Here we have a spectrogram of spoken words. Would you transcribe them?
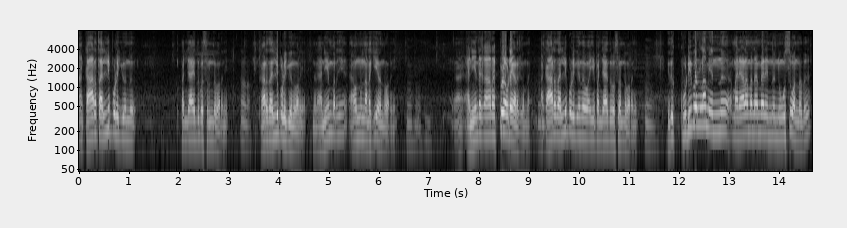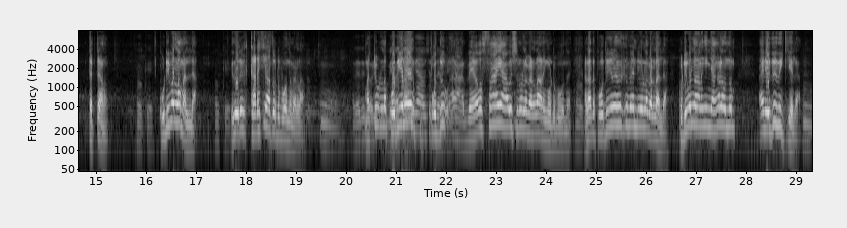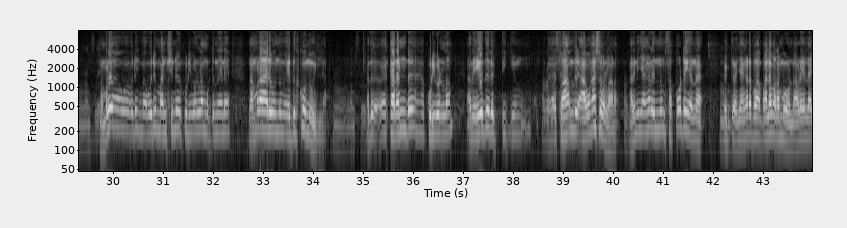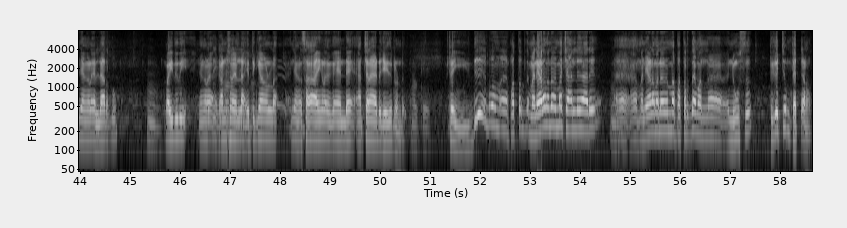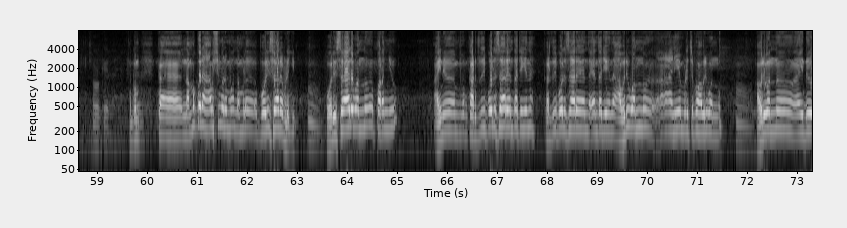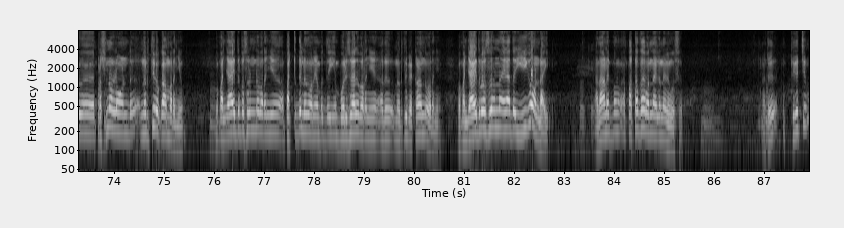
ആ കാർ തല്ലിപ്പൊളിക്കുമെന്ന് പഞ്ചായത്ത് പ്രസിഡന്റ് പറഞ്ഞു. കാർ തല്ലിപ്പൊളിക്കുമെന്ന് പറഞ്ഞു. അനിയൻ പറഞ്ഞ് അതൊന്നും നടക്കുകയാണെന്ന് നടക്കുകയെന്ന് പറഞ്ഞു. അനിയന്റെ കാർ എപ്പോഴും അവിടെ കിടക്കുന്നത് ആ കാർ തല്ലിപ്പൊളിക്കുമെന്ന് ഈ പഞ്ചായത്ത് പ്രസിഡന്റ് പറഞ്ഞു. ഇത് കുടിവെള്ളം എന്ന് മലയാള മനോരമയിൽ ഇന്ന് ന്യൂസ് വന്നത് തെറ്റാണ്. കുടിവെള്ളമല്ല. ഇതൊരു കടയ്ക്കകത്തോട്ട് പോകുന്ന വെള്ളം മറ്റുള്ള പൊതുജന പൊതു വ്യവസായ ആവശ്യത്തിനുള്ള വെള്ളമാണ് ഇങ്ങോട്ട് പോകുന്നത് അല്ലാതെ പൊതുജനങ്ങൾക്ക് വേണ്ടിയുള്ള വെള്ളമല്ല. കുടിവെള്ളമാണെങ്കിൽ ഞങ്ങളൊന്നും അതിനെതിര് നിൽക്കുകയല്ല. നമ്മൾ ഒരു ഒരു മനുഷ്യന് കുടിവെള്ളം മുട്ടുന്നതിന് നമ്മളാരും ഒന്നും എതിർക്കൊന്നുമില്ല. അത് കറണ്ട് കുടിവെള്ളം അത് ഏത് വ്യക്തിക്കും സ്വാതന്ത്ര്യ അവകാശമുള്ളതാണ്. അതിന് ഞങ്ങൾ എന്നും സപ്പോർട്ട് ചെയ്യുന്ന വ്യക്തി ഞങ്ങളുടെ പല പറമ്പുണ്ട് അവിടെയെല്ലാം ഞങ്ങൾ എല്ലാവർക്കും. വൈദ്യുതി ഞങ്ങളെ കണക്ഷനെല്ലാം എത്തിക്കാനുള്ള ഞങ്ങൾ സഹായങ്ങളൊക്കെ എന്റെ അച്ഛനായിട്ട് ചെയ്തിട്ടുണ്ട്. പക്ഷേ ഇത് ഇപ്പം പത്രത്തെ മലയാള മനോരമ ചാനലുകാർ മലയാള മനോരമ പത്രത്തെ വന്ന ന്യൂസ് തികച്ചും തെറ്റാണ്. അപ്പം നമുക്കൊരു ആവശ്യം വരുമ്പോൾ നമ്മൾ പോലീസുകാരെ വിളിക്കും. പോലീസുകാർ വന്ന് പറഞ്ഞു അതിന് കടുത്തി പോലീസുകാർ എന്താ ചെയ്യുന്നത് കടുത്തി പോലീസുകാർ എന്താ എന്താ ചെയ്യുന്നത് അവർ വന്ന് അനിയൻ വിളിച്ചപ്പോൾ അവർ വന്നു. അവർ വന്ന് ഇത് പ്രശ്നമുള്ളതുകൊണ്ട് നിർത്തിവെക്കാൻ പറഞ്ഞു. അപ്പോൾ പഞ്ചായത്ത് പ്രസിഡന്റ് പറഞ്ഞ് പറ്റത്തില്ലെന്ന് പറഞ്ഞപ്പോഴത്തേക്കും പോലീസുകാർ പറഞ്ഞ് അത് നിർത്തി വെക്കണമെന്ന് പറഞ്ഞു. അപ്പോൾ പഞ്ചായത്ത് പ്രസിഡന്റ് അതിനകത്ത് ഈഗോ ഉണ്ടായി. അതാണ് ഇപ്പം പത്രത്തെ വന്നേക്കുന്ന ന്യൂസ്. അത് തികച്ചും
